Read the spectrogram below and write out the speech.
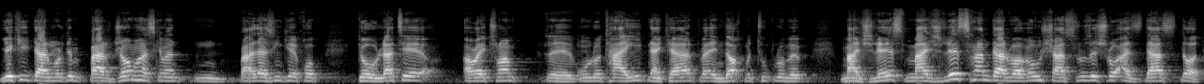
یکی در مورد برجام هست که من بعد از اینکه خب دولت آقای ترامپ اون رو تایید نکرد و انداخت به توپ رو به مجلس. مجلس هم در واقع اون 60 روزش رو از دست داد.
